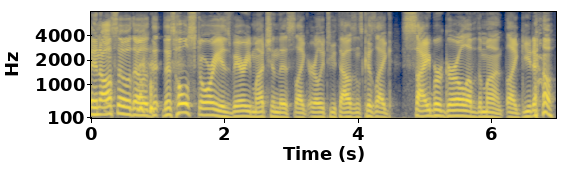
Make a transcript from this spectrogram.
And also, though, th- this whole story is very much in this like early 2000s because like Cyber Girl of the Month, like you know,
